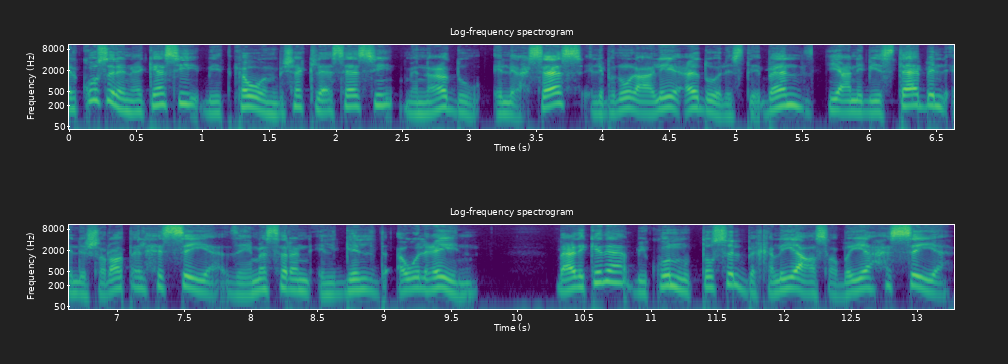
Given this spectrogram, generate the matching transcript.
القوس الانعكاسي بيتكون بشكل أساسي من عضو الإحساس اللي بنقول عليه عضو الاستقبال يعني بيستقبل الإشارات الحسية زي مثلا الجلد أو العين. بعد كده بيكون متصل بخلية عصبية حسية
